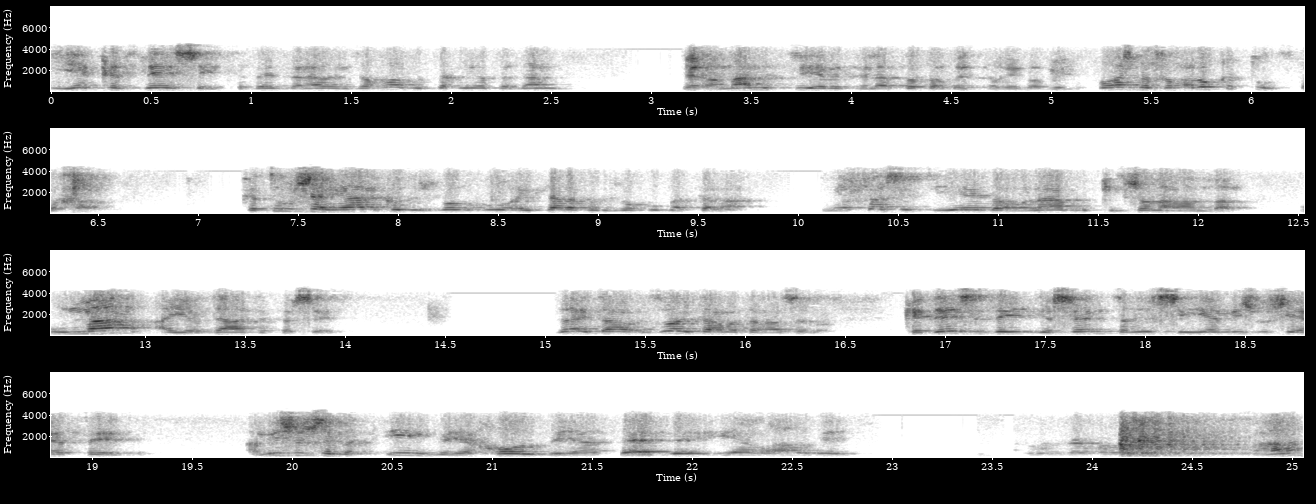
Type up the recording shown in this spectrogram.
יהיה כזה שיצווה את בניו ומזכרו, הוא צריך להיות אדם ברמה מסוימת ולעשות הרבה דברים. אבל במפורש בתורה לא כתוב שכר. כתוב שהיה לקדוש ברוך הוא, הייתה לקדוש ברוך הוא מטרה. הוא רצה שתהיה בעולם כלשון הרמב"ם. אומה היודעת את השם. זו הייתה, זו הייתה המטרה שלו. כדי שזה יתגשם צריך שיהיה מישהו שיעשה את זה. המישהו שמתאים ויכול ויעשה את זה, יהיה אברהם אבינו. מה?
